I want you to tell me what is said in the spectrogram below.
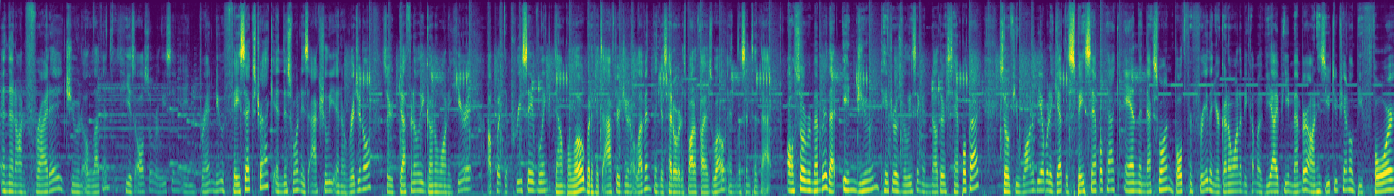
And then on Friday, June 11th, he is also releasing a brand new FaceX track, and this one is actually an original, so you're definitely gonna want to hear it. I'll put the pre save link down below, but if it's after June 11th, then just head over to Spotify as well and listen to that. Also, remember that in June, Tatro is releasing another sample pack. So, if you want to be able to get the Space sample pack and the next one both for free, then you're going to want to become a VIP member on his YouTube channel before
